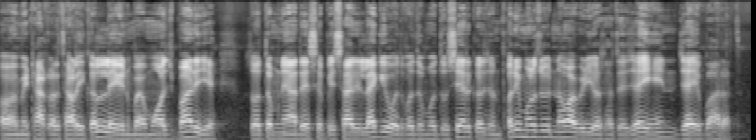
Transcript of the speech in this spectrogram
હવે અમે ઠાકર થાળી કરી લઈએ ને ભાઈ મોજ મારીએ તો તમને આ રેસીપી સારી લાગી હોય તો વધુ વધુ શેર કરજો ને ફરી મળશું નવા વીડિયો સાથે. જય હિન્દ, જય ભારત.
